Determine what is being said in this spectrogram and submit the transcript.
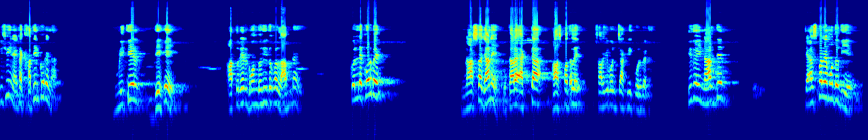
কিছুই না, এটা খাতির করে না। মৃতের দেহে আতরের গন্ধ দিয়ে তো লাভ নাই। করলে করবে। নার্সরা জানে তারা একটা হাসপাতালে সারা জীবন চাকরি করবে না। কিন্তু এই নার্সদের ট্রান্সফারের মধ্যে দিয়ে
